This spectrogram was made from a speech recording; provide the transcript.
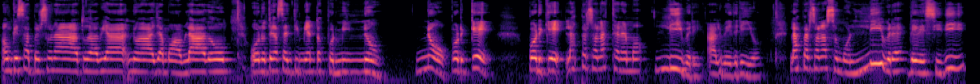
aunque esa persona todavía no hayamos hablado o no tenga sentimientos por mí? No, no, ¿por qué? Porque las personas tenemos libre albedrío. Las personas somos libres de decidir,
